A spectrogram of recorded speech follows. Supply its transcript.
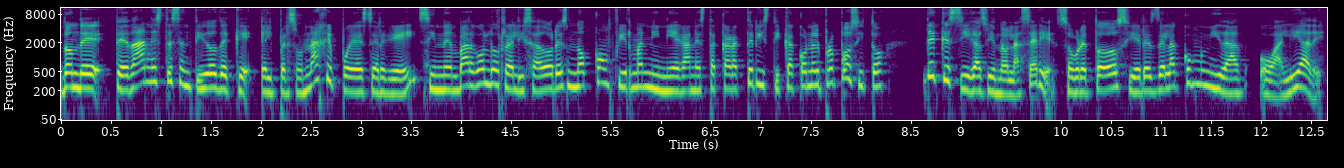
donde te dan este sentido de que el personaje puede ser gay, sin embargo los realizadores no confirman ni niegan esta característica con el propósito de que sigas viendo la serie, sobre todo si eres de la comunidad o aliade,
